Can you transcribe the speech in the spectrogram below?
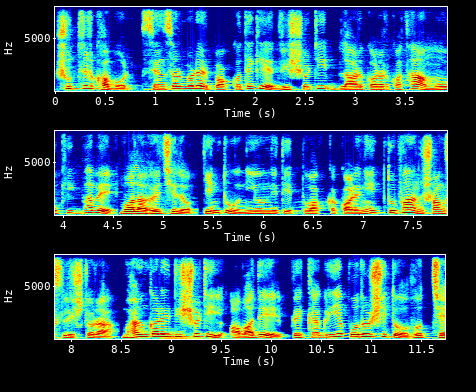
সূত্রের খবর সেন্সর বোর্ডের পক্ষ থেকে দৃশ্যটি ব্লার করার কথা মৌখিকভাবে বলা হয়েছিল। কিন্তু নিয়ম নীতির তোয়াক্কা করেনি তুফান সংশ্লিষ্টরা। ভয়ঙ্কর এই দৃশ্যটি অবাধে প্রেক্ষাগৃহে প্রদর্শিত হচ্ছে।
